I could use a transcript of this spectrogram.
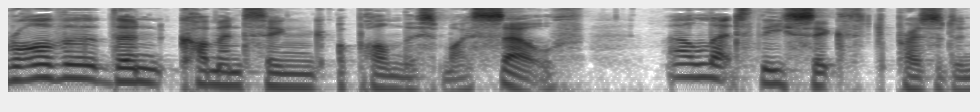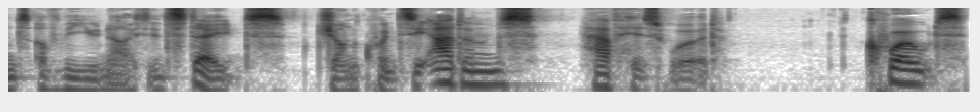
Rather than commenting upon this myself, I'll let the sixth President of the United States, John Quincy Adams, have his word. Quote,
